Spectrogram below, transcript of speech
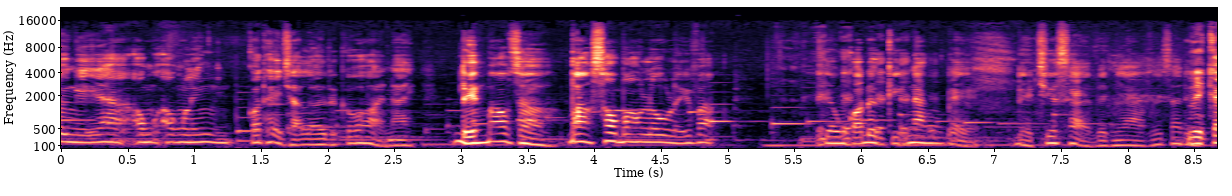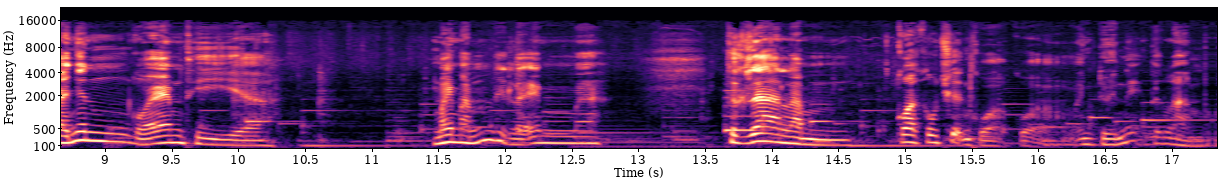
Tôi nghĩ là ông ông Linh có thể trả lời được câu hỏi này. Đến bao giờ bao sau bao lâu lấy vợ thì ông có được kỹ năng để để chia sẻ việc nhà với gia đình? Về cá nhân của em thì à, may mắn thì là em à, thực ra là qua câu chuyện của của anh Tuyến ấy tức là một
